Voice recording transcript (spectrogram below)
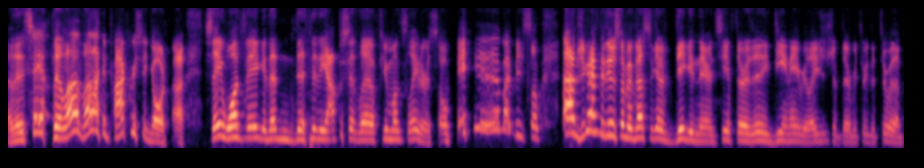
And they say a lot, a lot of hypocrisy going on. Say one thing and then the, the opposite a few months later. So there might be some. You're gonna have to do some investigative digging there and see if there is any DNA relationship there between the two of them.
